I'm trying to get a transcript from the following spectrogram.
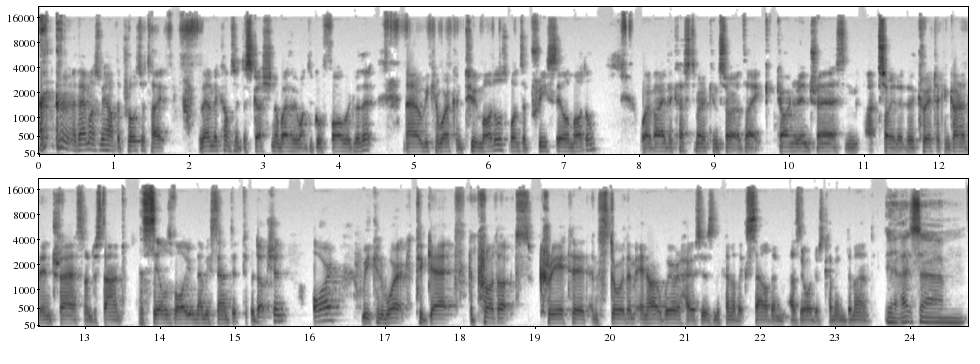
and then once we have the prototype, then becomes a discussion of whether we want to go forward with it. Now we can work on two models. One's a pre-sale model, whereby the customer can sort of like garner interest and uh, sorry, the, the creator can garner the interest and understand the sales volume. Then we send it to production or we can work to get the products created and store them in our warehouses and kind of like sell them as the orders come in demand. Yeah, that's um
